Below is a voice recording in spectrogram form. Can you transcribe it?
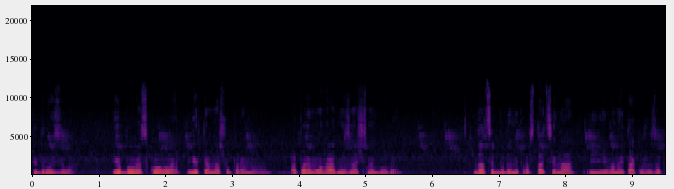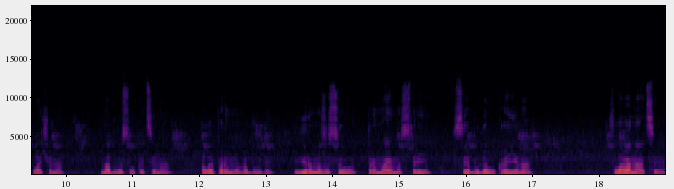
підрозділах. І обов'язково вірте в нашу перемогу. А перемога однозначно буде. Да, це буде непроста ціна, і вона і так уже заплачена надвисока ціна. Але перемога буде. Віримо ЗСУ, тримаємо стрій, все буде Україна. Слава нації!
